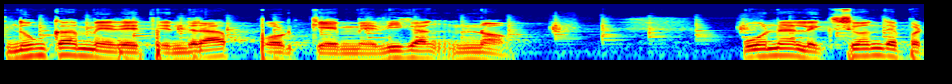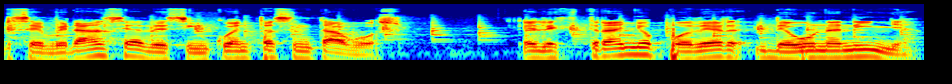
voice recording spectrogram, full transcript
Nunca me detendrá porque me digan no. Una lección de perseverancia de 50 centavos. El extraño poder de una niña.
